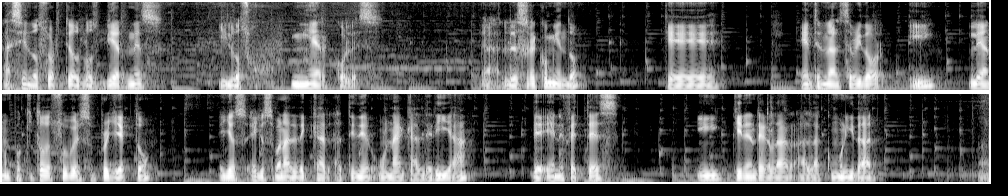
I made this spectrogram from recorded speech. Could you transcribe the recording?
haciendo sorteos los viernes y los miércoles. Les recomiendo que entren al servidor y lean un poquito sobre su proyecto. Ellos, ellos se van a dedicar a tener una galería de NFTs y quieren regalar a la comunidad ah,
